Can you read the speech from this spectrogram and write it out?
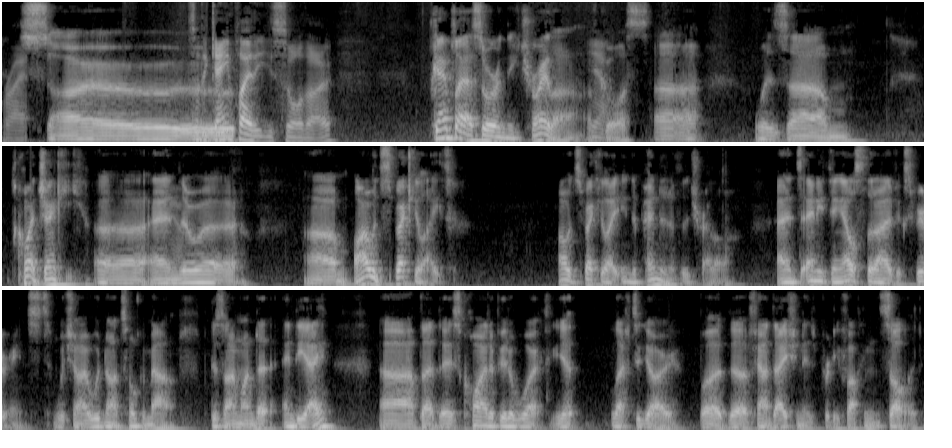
Right. So, So the gameplay that you saw though, The gameplay I saw in the trailer, of Yeah. course, uh, was um, quite janky, uh, and Yeah. there were. Um, I would speculate. I would speculate, independent of the trailer, and anything else that I've experienced, which I would not talk about because I'm under NDA. Uh, but there's quite a bit of work yet left to go. But the foundation is pretty fucking solid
